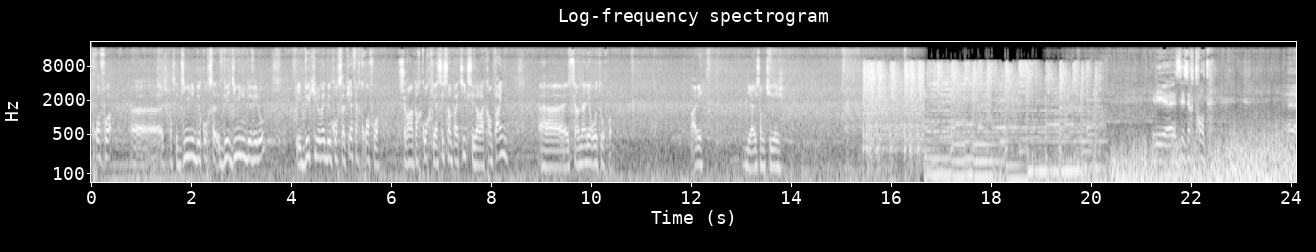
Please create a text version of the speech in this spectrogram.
trois fois. je crois que c'est 10 minutes de, course 10 minutes de vélo et 2 km de course à pied à faire trois fois. Sur un parcours qui est assez sympathique, c'est dans la campagne. c'est un aller-retour. Allez, son petit déj. Il est 16h30. Euh, euh,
